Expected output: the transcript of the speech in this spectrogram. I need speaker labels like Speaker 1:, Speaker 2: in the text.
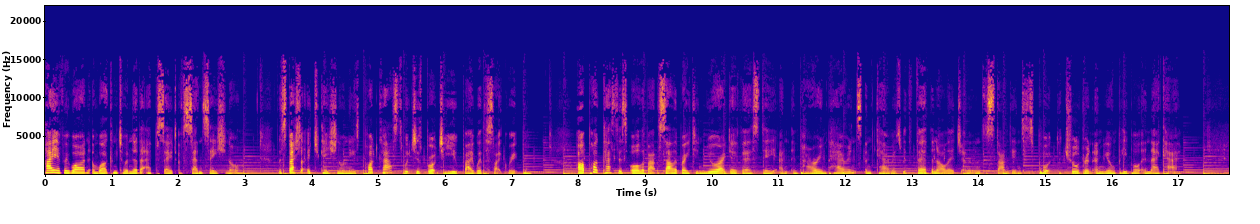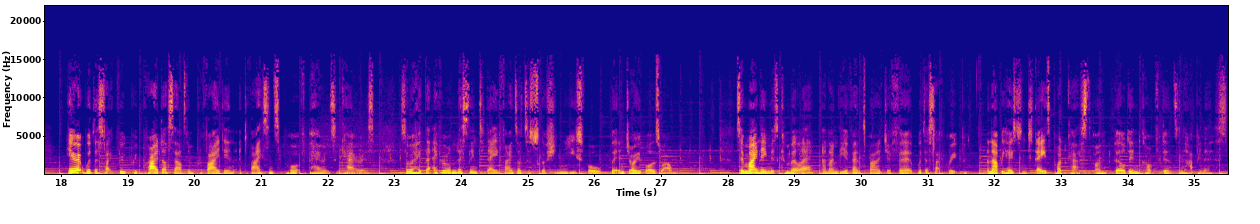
Speaker 1: Hi, everyone, and welcome to another episode of Sensational, the special educational news podcast, which is brought to you by Witherslack Group. Our podcast is all about celebrating neurodiversity and empowering parents and carers with further knowledge and understanding to support the children and young people in their care. Here at Witherslack Group, we pride ourselves in providing advice and support for parents and carers. So I hope that everyone listening today finds our discussion useful but enjoyable as well. So, my name is Camilla, and I'm the events manager for Witherslack Group, and I'll be hosting today's podcast on building confidence and happiness.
